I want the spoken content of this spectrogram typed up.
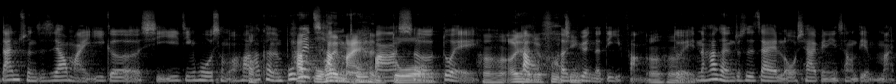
单纯只是要买一个洗衣精或什么的话，他可能不会长途跋涉，对，到很远的地方，对，那他可能就是在楼下便利商店买，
